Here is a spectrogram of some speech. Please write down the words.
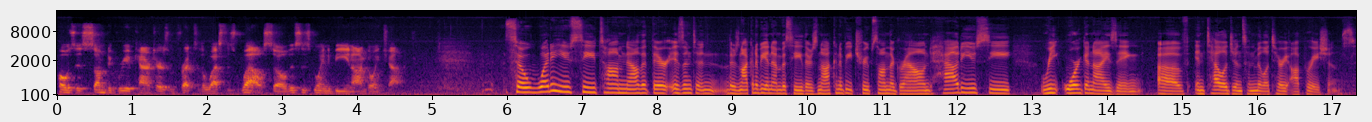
poses some degree of counterterrorism threat to the West as well. So this is going to be an ongoing challenge. So, what do you see, Tom, now that there isn't an, there's not going to be an embassy, there's not going to be troops on the ground? How do you see reorganizing of intelligence and military operations?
